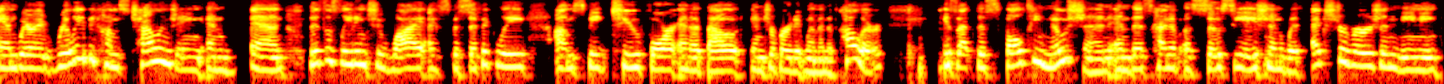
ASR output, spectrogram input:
And where it really becomes challenging, and, and this is leading to why I specifically um, speak to, for, and about introverted women of color, is that this faulty notion and this kind of association with extroversion, meaning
